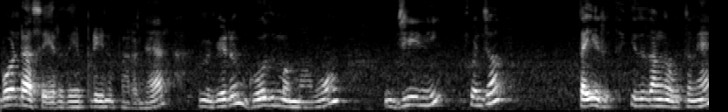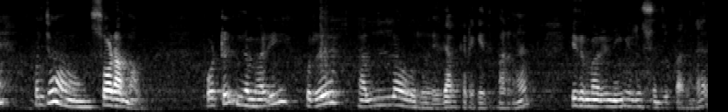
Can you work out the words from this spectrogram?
போண்டா செய்கிறது எப்படின்னு பாருங்கள் நம்ம வெறும் கோதுமை மாவும் ஜீனி கொஞ்சம் தயிர் இது தாங்க ஊற்றுனேன் கொஞ்சம் சோடா மாவு போட்டு இந்த மாதிரி ஒரு நல்ல ஒரு இதாக கிடைக்கிது பாருங்கள் இது மாதிரி நீங்களும் செஞ்சு பாருங்கள்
